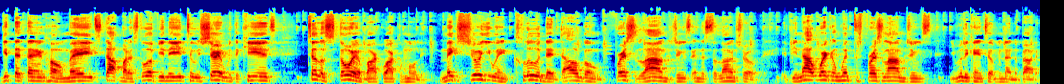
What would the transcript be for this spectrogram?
get that thing homemade, stop by the store if you need to, share it with the kids Tell a story about guacamole. Make sure you include that doggone fresh lime juice in the cilantro. If you're not working with the fresh lime juice, you really can't tell me nothing about it.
